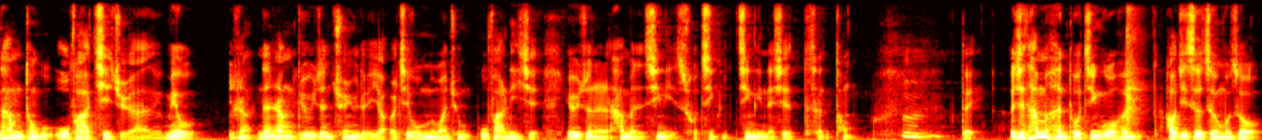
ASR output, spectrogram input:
那他们痛苦无法解决啊，没有让能让忧郁症痊愈的药，而且我们完全无法理解忧郁症的人他们心里所经经历那些疼痛。嗯，对，而且他们很多经过很好几次的折磨之后，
